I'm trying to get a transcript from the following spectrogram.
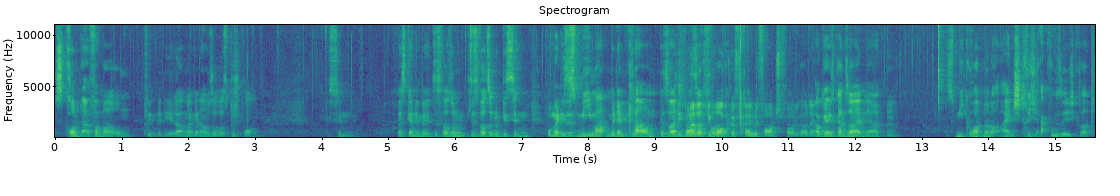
Scrollt einfach mal rum, findet ihr. Da haben wir genau sowas besprochen. Bisschen Ich weiß gar nicht mehr, das war so, das war so ein bisschen, wo wir dieses Meme hatten mit dem Clown. Das war die Das war doch die. Warcraft 3 Reforged Folge, oder? Okay, es kann sein, ja. Hm. Das Mikro hat nur noch einen Strich Akku, sehe ich gerade.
